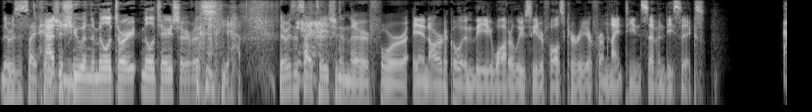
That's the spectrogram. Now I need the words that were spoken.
There was a citation. Had to shoe in the military military service. yeah. There was a Yeah. citation in there for an article in the Waterloo Cedar Falls Courier from 1976.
